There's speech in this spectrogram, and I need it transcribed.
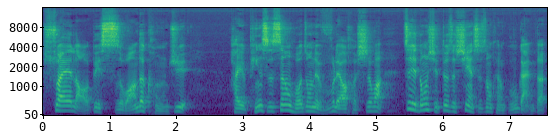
衰老、对死亡的恐惧，还有平时生活中的无聊和失望，这些东西都是现实中很骨感的，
